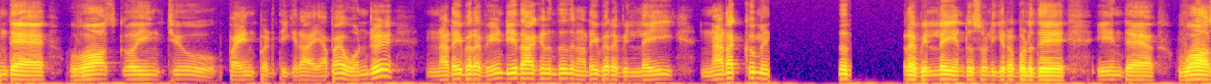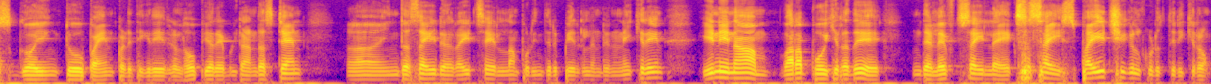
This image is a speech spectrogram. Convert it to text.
இந்த வாஸ் கோயிங் டு பயன்படுத்துகிறாய். அப்போ ஒன்று நடைபெற வேண்டியதாக இருந்தது நடைபெறவில்லை. நடக்கும் நடைபெறவில்லை என்று சொல்கிற பொழுது இந்த வாஸ் கோயிங் டு பயன்படுத்துகிறீர்கள். Hope you're able to understand இந்த சைடு ரைட் சைடெல்லாம் புரிந்திருப்பீர்கள் என்று நினைக்கிறேன். இனி நாம் வரப்போகிறது இந்த லெஃப்ட் சைடில் எக்ஸசைஸ் பயிற்சிகள் கொடுத்திருக்கிறோம்.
